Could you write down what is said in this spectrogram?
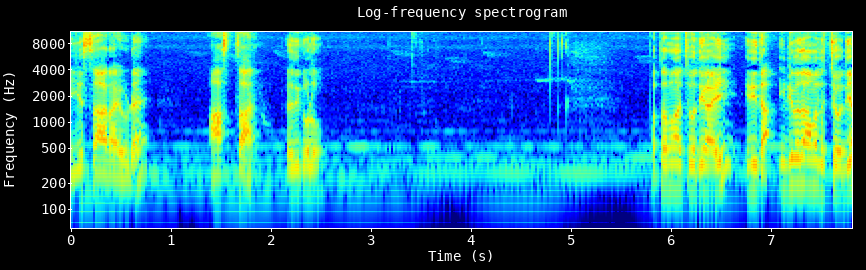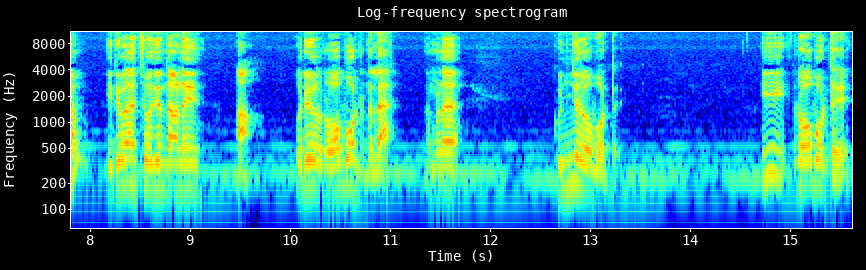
ഐ എസ് ആർ ആസ്ഥാനം? എഴുതിക്കോളൂ. പത്തൊമ്പതാം ചോദ്യമായി. ഇനി ഇതാ ഇരുപതാമത്തെ ചോദ്യം. ഇരുപതാം ചോദ്യം എന്താണ്? ആ ഒരു റോബോട്ട് ഉണ്ട് അല്ലേ നമ്മൾ കുഞ്ഞു റോബോട്ട് ഈ റോബോട്ട്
